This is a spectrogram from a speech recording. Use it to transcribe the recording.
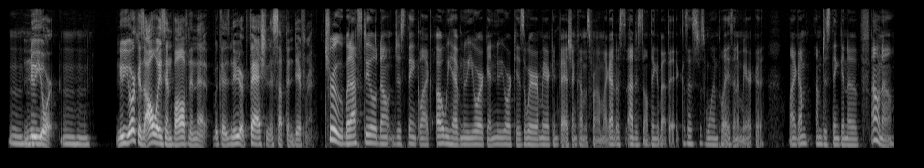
New York. New York is always involved in that because New York fashion is something different. True, but I still don't just think like, oh, we have New York and New York is where American fashion comes from. Like I just I just don't think about that because that's just one place in America. Like I'm I'm just thinking of I don't know.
